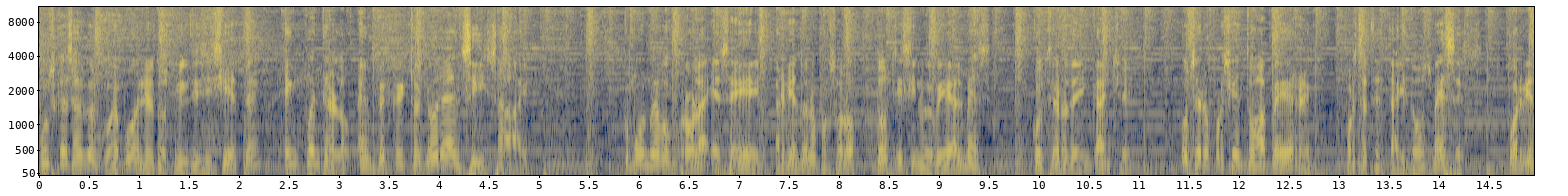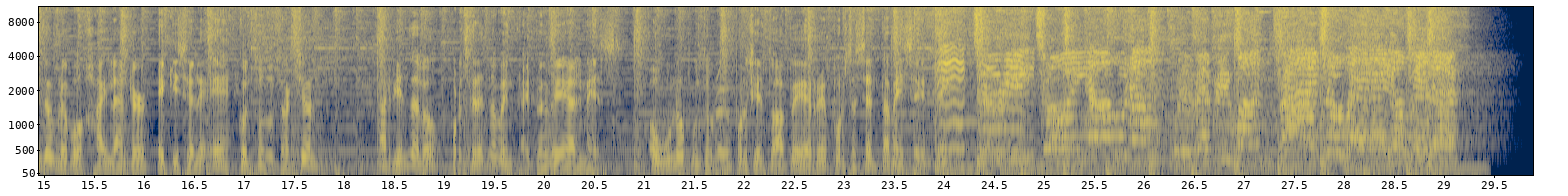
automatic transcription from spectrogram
¿Buscas algo nuevo en el 2017? Encuéntralo en Victory Toyota en Seaside. Como un nuevo Corolla SE, arriéndolo por solo $219 al mes, con cero de enganche, o 0% APR por 72 meses. O arriendo un nuevo Highlander XLE con todo tracción. Arriéndalo por $399 al mes, o 1.9% APR por 60 meses. Victory Toyota, where everyone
